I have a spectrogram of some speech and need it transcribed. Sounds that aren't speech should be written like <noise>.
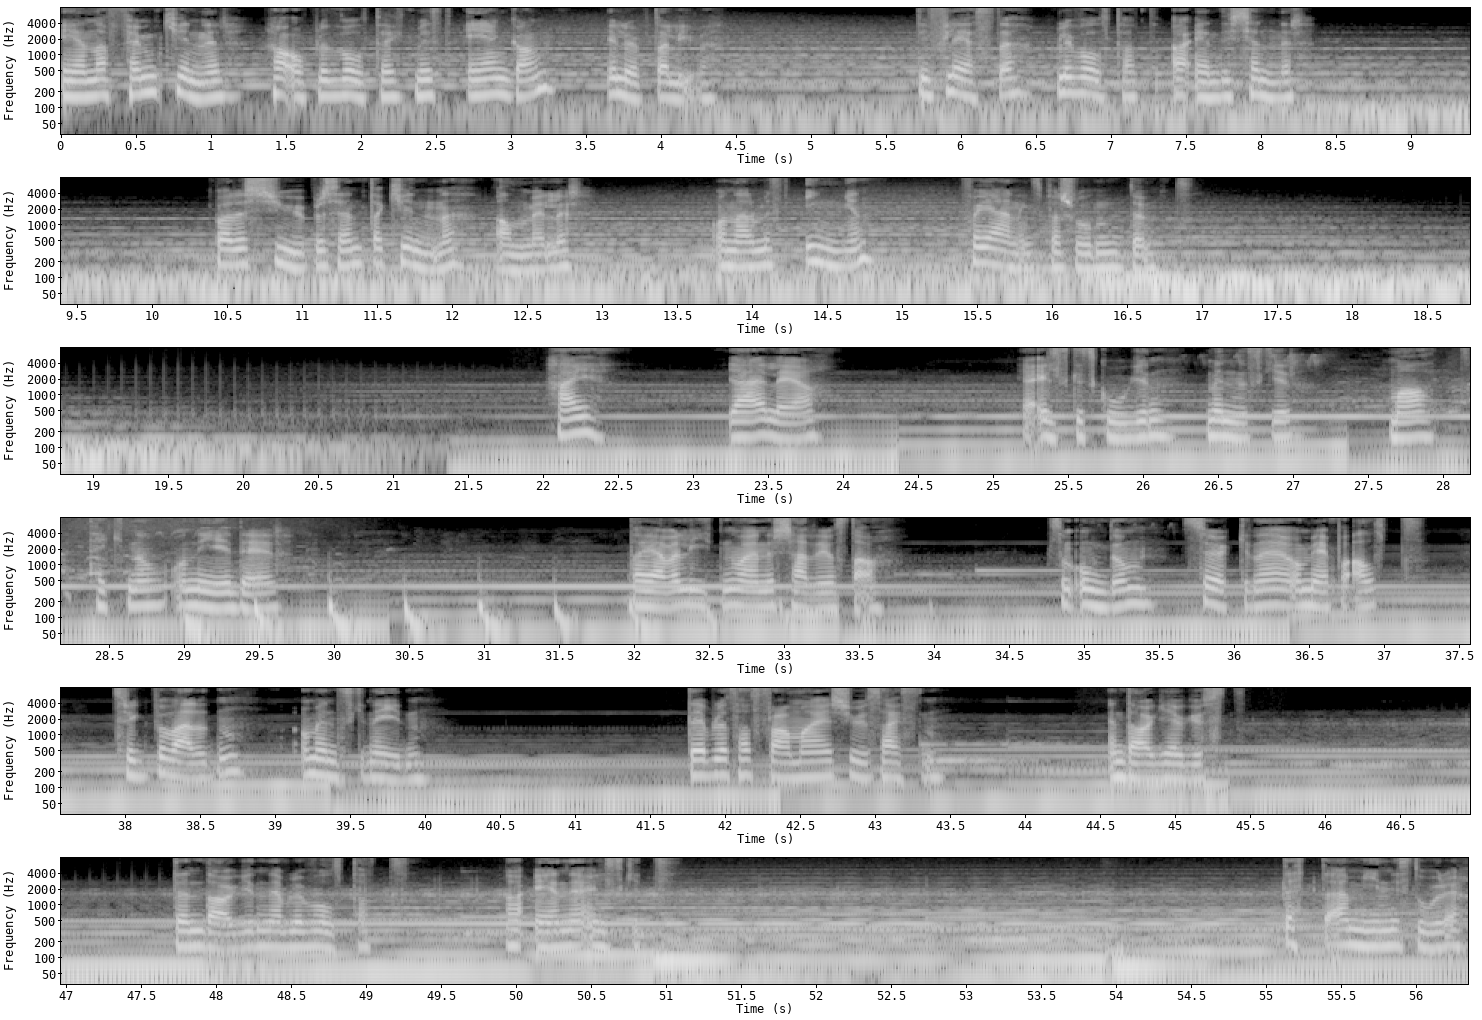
Én av fem kvinner har opplevd voldtekt minst én gang i løpet av livet. De fleste blir voldtatt av en de kjenner. Bare 20% av kvinnene anmelder, og nærmest ingen får gjerningspersonen dømt. Hei, jeg er Lea. Jeg elsker skogen, mennesker, mat, tekno og nye ideer. Da jeg var liten, var jeg nysgjerrig og sta. Som ungdom søkende og med på alt. Trygg på verden og menneskene i den. Det ble tatt fra meg i 2016. En dag i august. Den dagen jeg ble voldtatt av en jeg elsket. Dette er min historie,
